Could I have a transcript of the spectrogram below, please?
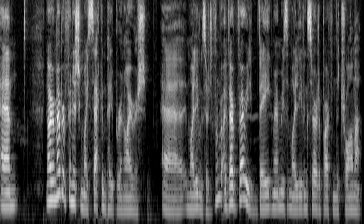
Um, now, I remember finishing my second paper in Irish uh, in my leaving cert. I have very vague memories of my leaving cert, apart from the trauma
